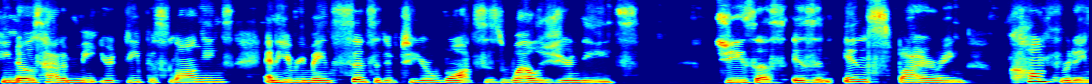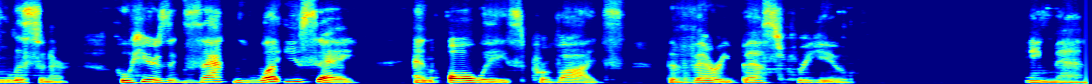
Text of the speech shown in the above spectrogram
He knows how to meet your deepest longings, and He remains sensitive to your wants as well as your needs. Jesus is an inspiring, comforting listener who hears exactly what you say and always provides the very best for you. Amen.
